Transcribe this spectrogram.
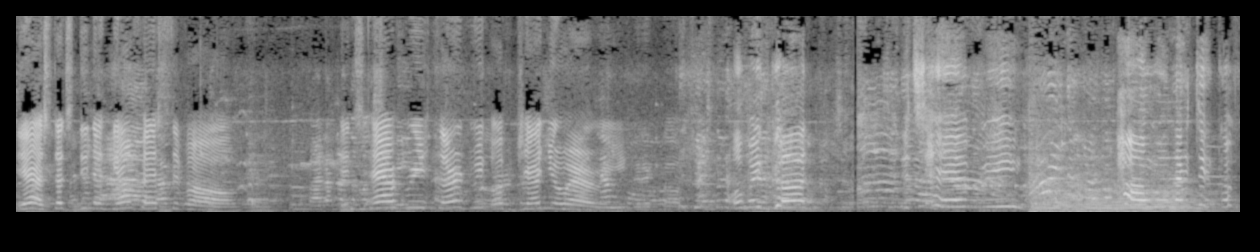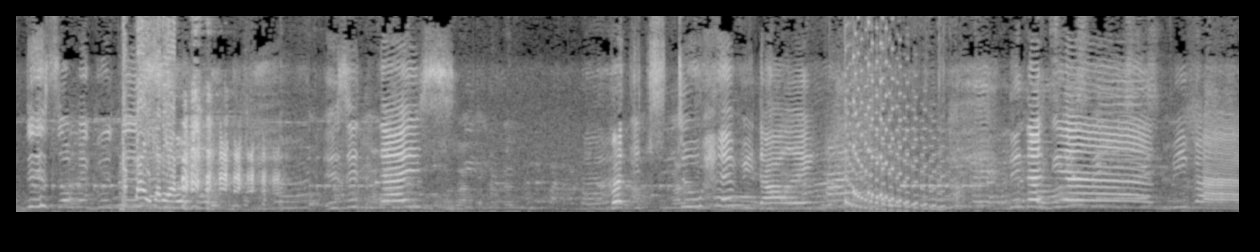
Yes, that's Dinagyang Festival. It's every third week of January. Oh my god! It's heavy! How will I take off this? Oh my goodness! Is it nice? But it's too heavy, darling. Dinagyan! Viva!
